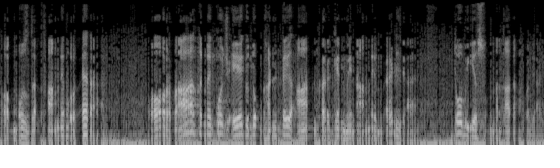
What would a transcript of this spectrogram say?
اور مزدلفہ میں وہ رہ رہا ہے اور رات میں کچھ ایک دو گھنٹے آن کر کے مینا میں بیٹھ جائے، تو بھی یہ سنت ادا ہو جائے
